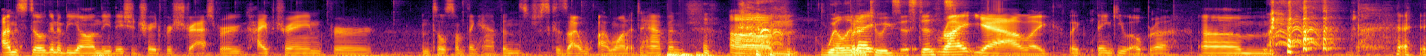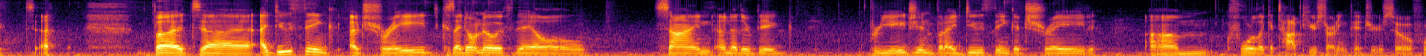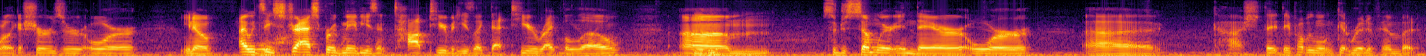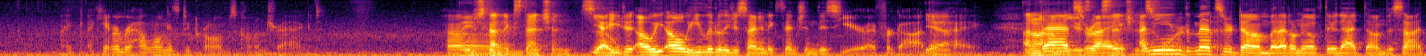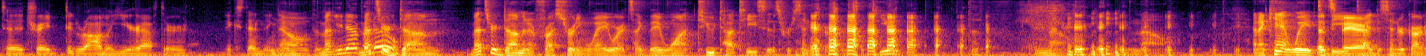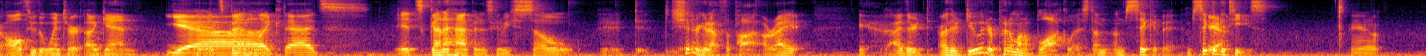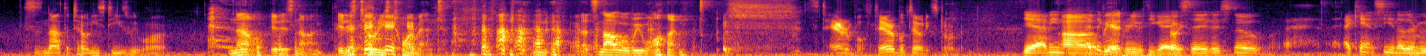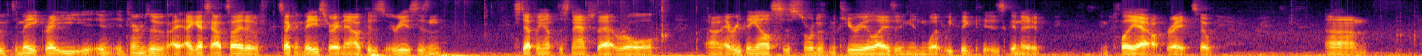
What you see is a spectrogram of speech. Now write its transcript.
I'm still gonna be on the they should trade for Strasburg hype train for until something happens, just because I, I want it to happen. Um, Will it But I- into existence? right? Yeah, like like thank you, Oprah. Um, but uh, but uh, I do think a trade because I don't know if they'll sign another big free agent, but I do think a trade um, for like a top tier starting pitcher. So for like a Scherzer or you know, I would say Strasburg maybe isn't top tier, but he's like that tier right below. Um, So just somewhere in there, or uh, gosh, they, they probably won't get rid of him, but I, can't remember how long is deGrom's contract. He just got an Um, extension. So Yeah, he just oh he oh he literally just signed an extension this year. I forgot. Yeah. Okay. I don't know how many That's right. I mean, for, the Mets but- are dumb, but I don't know if they're that dumb to decide to trade Degrom a year after extending No, him. the Met, you never Mets know. are dumb. Mets are dumb in a frustrating way where it's like they want two Tatises for Syndergaard. It's like, you, the, no, no. And I can't wait to That's be fair. tied to Syndergaard all through the winter again. Yeah, It's been like- that's It's gonna happen. It's gonna be so. d- d- Shit or get off the pot. All right. yeah. Either either do it or put him on a block list. I'm, I'm sick of it. I'm sick Yeah. of the tease. yeah. This is not the Tony's tease we want. No, it is not. It is Tony's torment. That's not what we want. It's terrible, terrible Tony's torment. Yeah, I mean, I Uh, think I had- agree with you oh, guys. There- There's no, I can't see another move to make, right? In, in terms of, I, I guess, outside of second base right now, because Urias isn't stepping up to snatch that role. Um, everything else is sort of materializing in what we think is going to play out, right? So, um,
